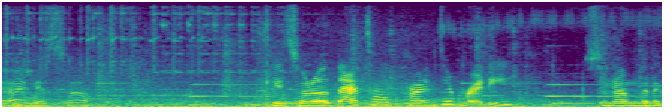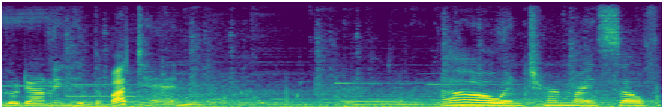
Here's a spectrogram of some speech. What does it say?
Yeah, I guess so. Okay, so now that's all primed and ready. So now I'm gonna go down and hit the button. Oh, and turn myself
